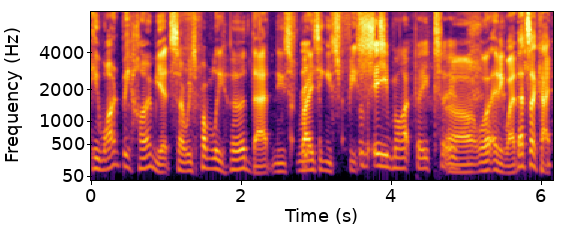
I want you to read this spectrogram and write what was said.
he won't be home yet, so he's probably heard that and he's raising his fist. He might be too. Uh, well, anyway, that's okay.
